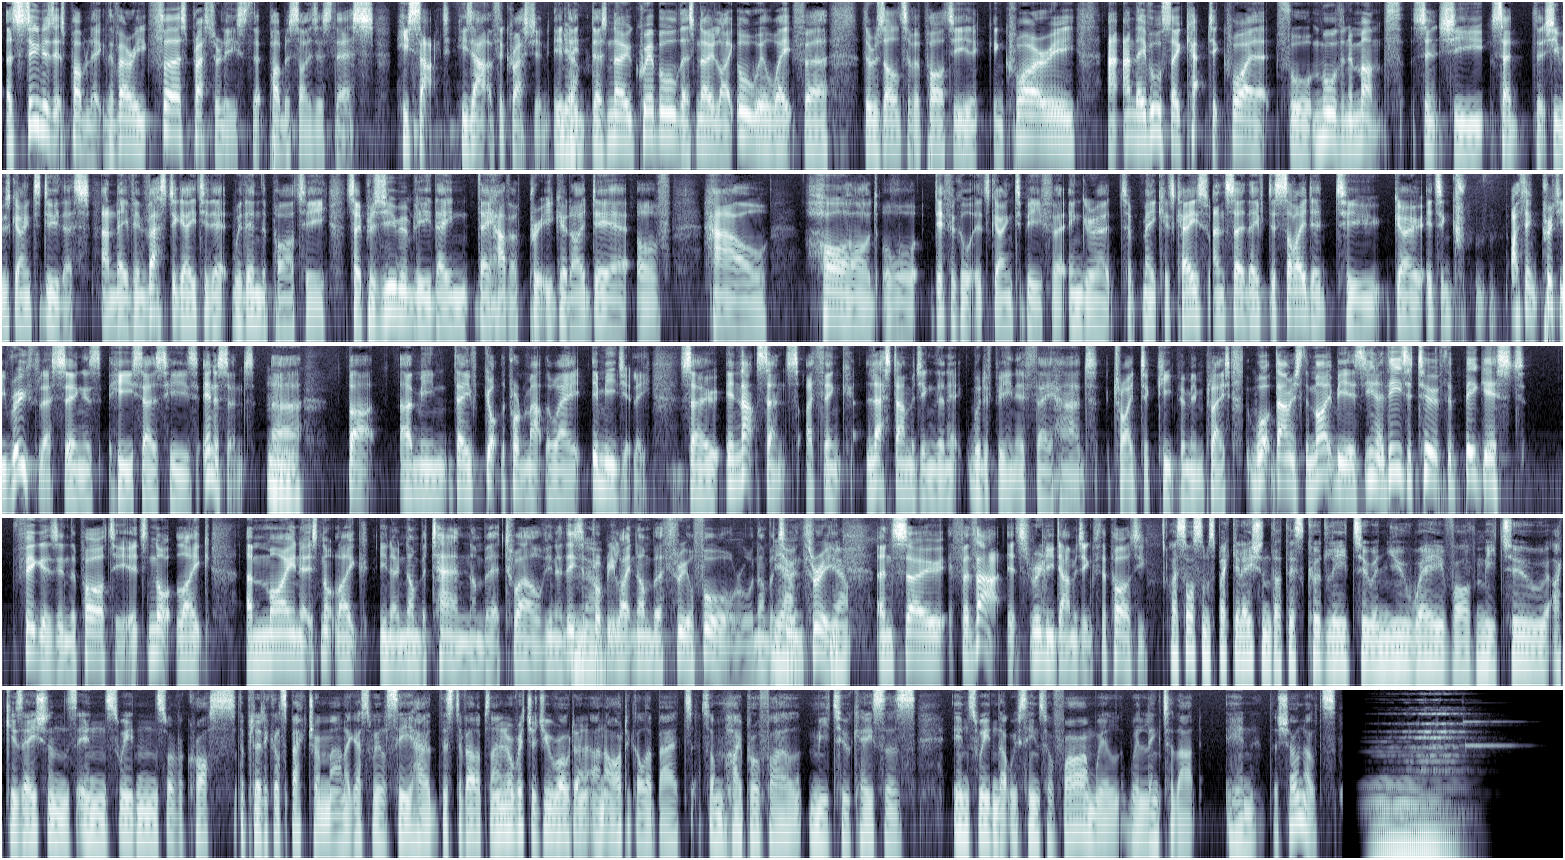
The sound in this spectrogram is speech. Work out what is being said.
as soon as it's public, the very first press release that publicises this, he's sacked. He's out of the question. It, Yeah. they- there's no quibble. There's no like, oh, we'll wait for the result of a party inquiry. And they've also kept it quiet for more than a month since she said that she was going to do this. And they've investigated it within the party. So presumably they they have a pretty good idea of how hard or difficult it's going to be for Ingerö to make his case. And so they've decided to go, it's, inc- I think, pretty ruthless, seeing as he says he's innocent. Uh, but I mean, they've got the problem out of the way immediately. So, in that sense, I think less damaging than it would have been if they had tried to keep him in place. What damage there might be is, you know, these are two of the biggest figures in the party. It's not like a minor, it's not like, you know, number 10, number 12. You know, these No. are probably like number three or four or number Yeah, two and three. yeah. And so for that, it's really damaging for the party. I saw some speculation that this could lead to a new wave of Me Too accusations in Sweden, sort of across the political spectrum. And I guess we'll see how this develops. And I know, Richard, you wrote an, an article about some high profile Me Too cases in Sweden that we've seen so far, and we'll, we'll link to that in the show notes.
